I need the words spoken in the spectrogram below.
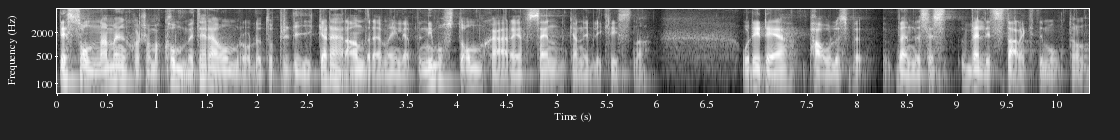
Det är sådana människor som har kommit till det här området och predikar det här andra evangeliet. Ni måste omskära er, sen kan ni bli kristna. Och det är det Paulus vänder sig väldigt starkt emot honom.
